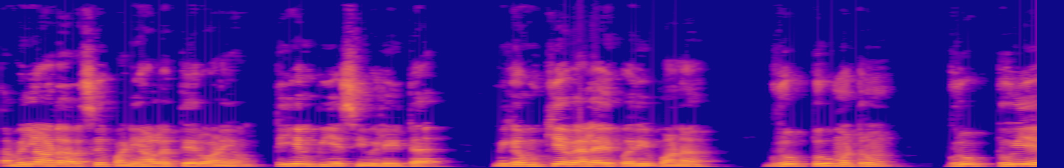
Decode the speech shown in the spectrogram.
தமிழ்நாடு அரசு பணியாளர் தேர்வாணையம் டிஎன்பிஎஸ்சி வெளியிட்ட மிக முக்கிய வேலைவாய்ப்பு அறிவிப்பான குரூப் டூ மற்றும் குரூப் டூ ஏ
